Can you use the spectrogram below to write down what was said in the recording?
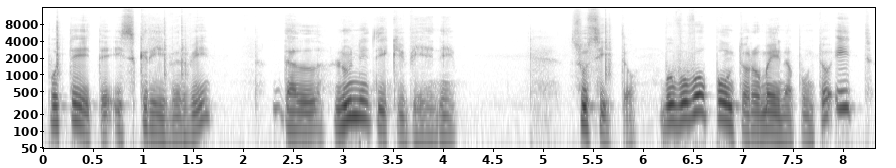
Potete iscrivervi dal lunedì che viene sul sito www.romena.it,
